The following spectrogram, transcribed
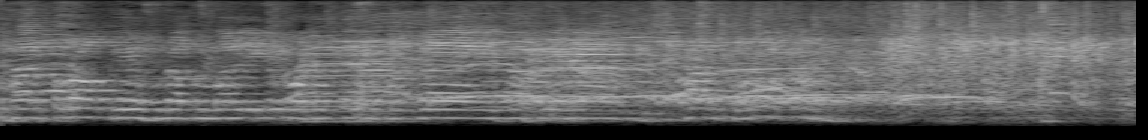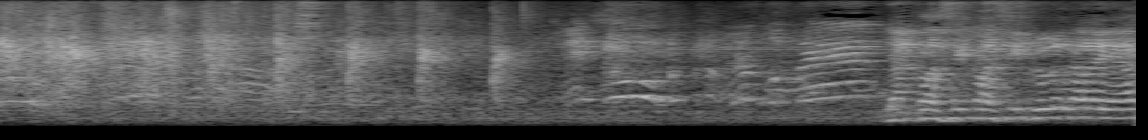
musik hard rock yang sudah kembali ke kota sebagai kafena hard rock. Yang klasik-klasik dulu kali ya.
